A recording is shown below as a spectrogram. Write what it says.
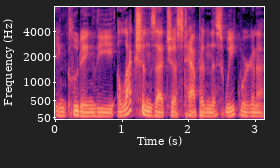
including the elections that just happened this week. We're going to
